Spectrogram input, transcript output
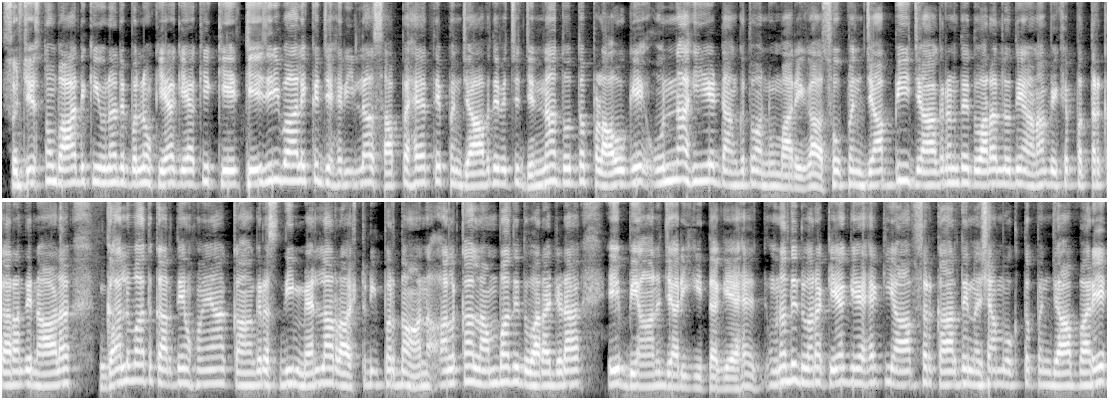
ਸੋ ਜਿਸ ਤੋਂ ਬਾਅਦ ਕਿ ਉਹਨਾਂ ਦੇ ਵੱਲੋਂ ਕਿਹਾ ਗਿਆ ਕਿ ਕੇਜਰੀਵਾਲ ਇੱਕ ਜ਼ਹਿਰੀਲਾ ਸੱਪ ਹੈ ਤੇ ਪੰਜਾਬ ਦੇ ਵਿੱਚ ਜਿੰਨਾ ਦੁੱਧ ਪਿਲਾਓਗੇ ਉਨਾ ਹੀ ਇਹ ਡੰਗ ਤੁਹਾਨੂੰ ਮਾਰੇਗਾ। ਸੋ ਪੰਜਾਬੀ ਜਾਗਰਣ ਦੇ ਦੁਆਰਾ ਲੁਧਿਆਣਾ ਵਿਖੇ ਪੱਤਰਕਾਰਾਂ ਦੇ ਨਾਲ ਗੱਲਬਾਤ ਕਰਦਿਆਂ ਹੋਇਆਂ ਕਾਂਗਰਸ ਦੀ ਮਹਿਲਾ ਰਾਸ਼ਟਰੀ ਪ੍ਰਧਾਨ ਅਲਕਾ ਲਾਂਬਾ ਦੇ ਦੁਆਰਾ ਜਿਹੜਾ ਇਹ ਬਿਆਨ ਜਾਰੀ ਕੀਤਾ ਗਿਆ ਹੈ। ਉਹਨਾਂ ਦੇ ਦੁਆਰਾ ਕਿਹਾ ਗਿਆ ਹੈ ਕਿ ਆਪ ਸਰਕਾਰ ਦੇ ਨਸ਼ਾ ਮੁਕਤ ਪੰਜਾਬ ਬਾਰੇ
